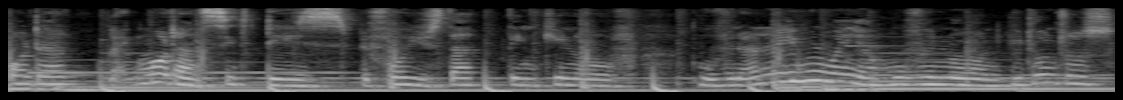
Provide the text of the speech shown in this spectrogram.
other like more than six days before you start thinking of moving on. And even when you're moving on, you don't just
